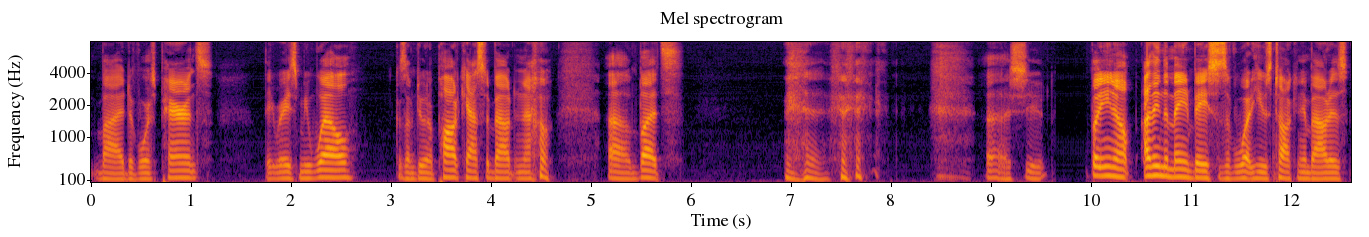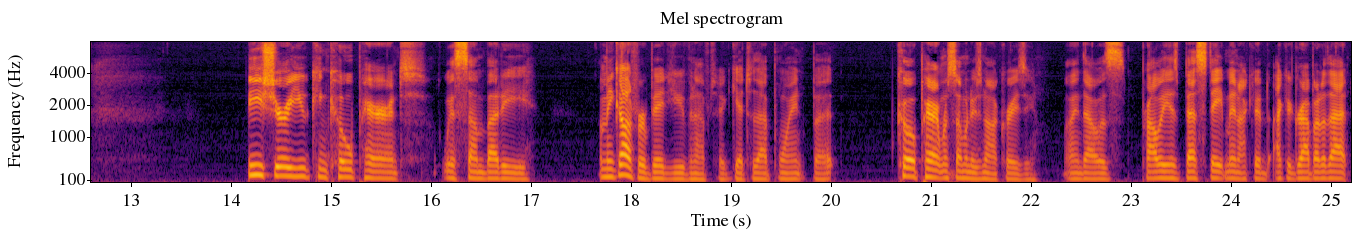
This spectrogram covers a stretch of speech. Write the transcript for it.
by divorced parents. They raised me well because I'm doing a podcast about it now. Uh, but uh, shoot. But you know, I think the main basis of what he was talking about is be sure you can co-parent with somebody. I mean, God forbid you even have to get to that point, but co-parent with someone who's not crazy. I think that was probably his best statement I could I could grab out of that.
